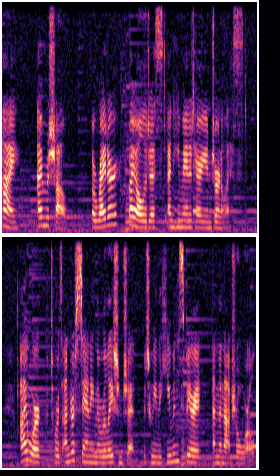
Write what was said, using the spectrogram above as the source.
Hi, I'm Michelle, a writer, biologist, and humanitarian journalist. I work towards understanding the relationship between the human spirit and the natural world.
